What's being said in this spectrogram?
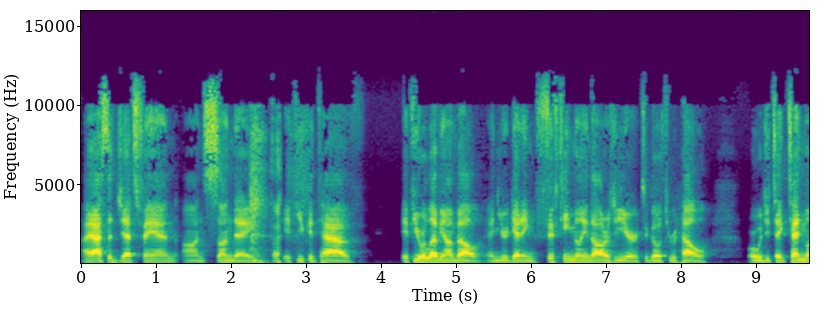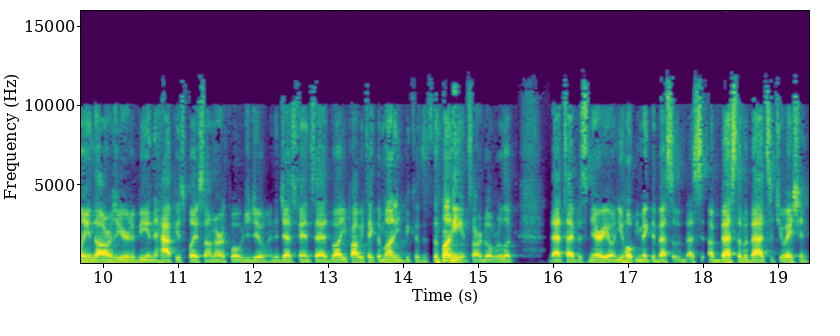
I asked a Jets fan on Sunday if you could have, if you were Le'Veon Bell and you're getting $15 million a year to go through hell or would you take $10 million a year to be in the happiest place on earth? What would you do? And the Jets fan said, well, you probably take the money because it's the money. It's hard to overlook that type of scenario. And you hope you make the best of, best, a best of a bad situation.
